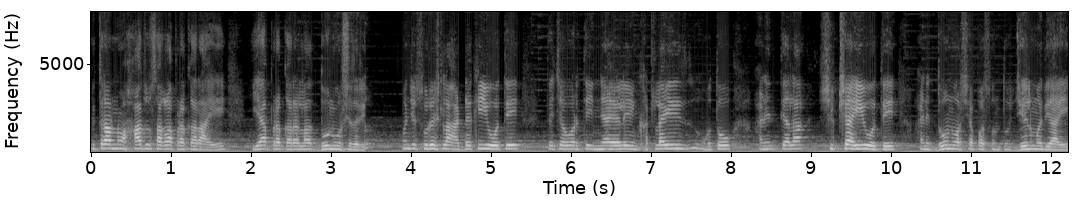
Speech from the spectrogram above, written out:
मित्रांनो हा जो सगळा प्रकार आहे या प्रकाराला दोन वर्ष झाली. म्हणजे सुरेशला अटकही होते त्याच्यावरती न्यायालयीन खटलाही होतो आणि त्याला शिक्षाही होते आणि दोन वर्षापासून तो जेलमध्ये आहे.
